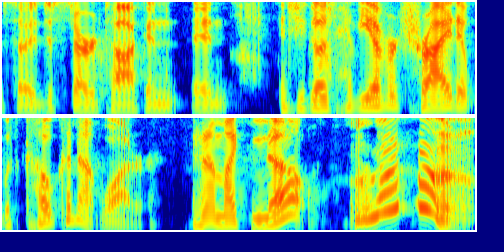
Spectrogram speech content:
so I just started talking, and and she goes, "Have you ever tried it with coconut water?" And I'm like, "No." Mm,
